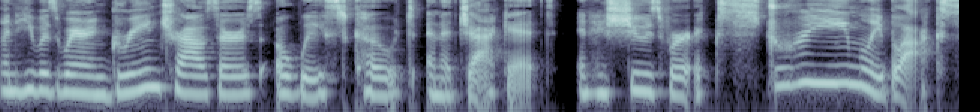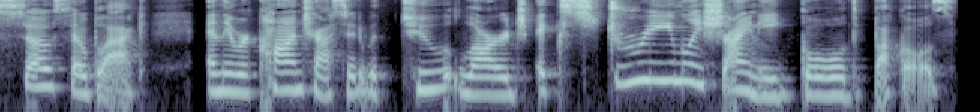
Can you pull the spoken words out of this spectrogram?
and he was wearing green trousers, a waistcoat, and a jacket. And his shoes were extremely black, so, so black. And they were contrasted with two large, extremely shiny gold buckles.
